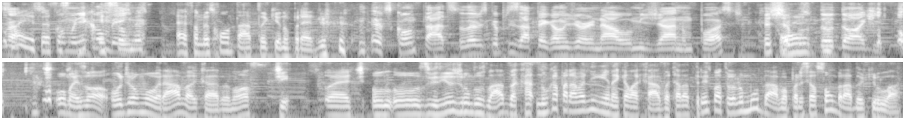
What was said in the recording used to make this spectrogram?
Só isso. Essas, Comunicam esses bem, são, né? meus, é, são meus contatos aqui no prédio. Meus contatos. Toda vez que eu precisar pegar um jornal ou mijar num poste, eu chamo É. do dog. Ô, mas ó, onde eu morava, cara, nossa, tinha. É, os vizinhos de um dos lados, a ca- nunca parava ninguém naquela casa. Cada 3, 4 anos mudava, parecia assombrado aquilo lá.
